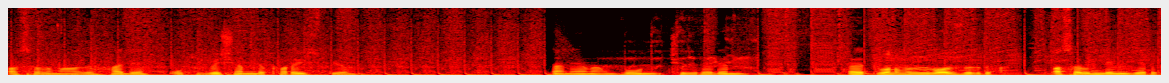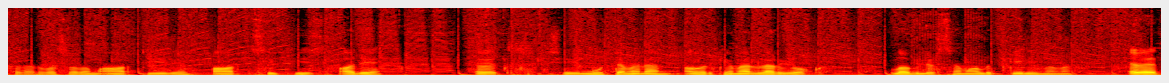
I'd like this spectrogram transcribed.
Basalım abi. Hadi. 35 hem de para istiyor. Bir tane hemen bon çevirelim. Evet bonumuzu bozdurduk. Basabildiğimiz yere kadar basalım. Artı 7. Artı 8. Hadi. Evet. Şey muhtemelen ağır kemerler yok. Bulabilirsem alıp geleyim hemen. Evet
